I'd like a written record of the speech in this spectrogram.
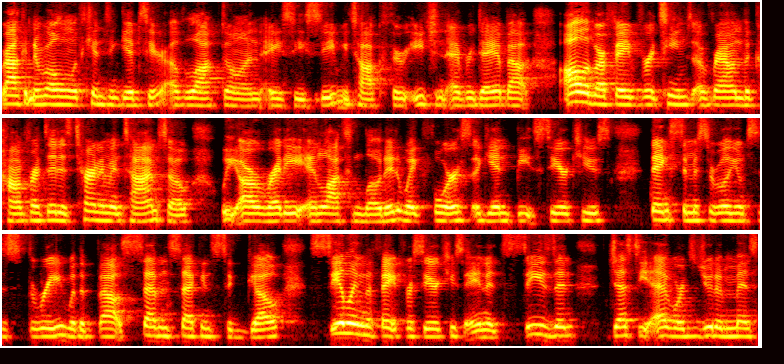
Rocking and rolling with Kenton Gibbs here of Locked On ACC. We talk through each and every day about all of our favorite teams around the conference. It is tournament time, so we are ready and locked and loaded. Wake Forest again beat Syracuse thanks to Mr. Williams' three with about seven seconds to go, sealing the fate for Syracuse in its season. Jesse Edwards, Judah Mintz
